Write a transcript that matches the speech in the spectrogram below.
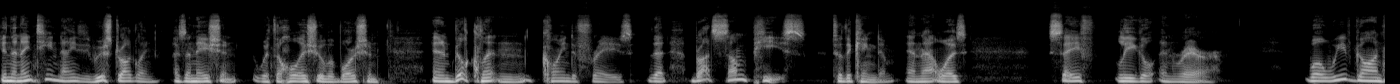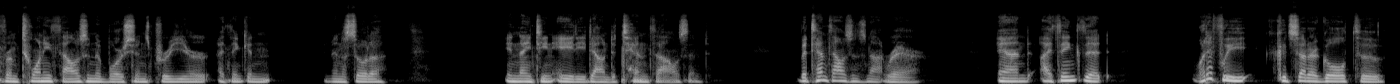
In the 1990s, we were struggling as a nation with the whole issue of abortion. And Bill Clinton coined a phrase that brought some peace to the kingdom, and that was safe, legal, and rare. Well, we've gone from 20,000 abortions per year, I think, in Minnesota in 1980 down to 10,000. But 10,000 is not rare. And I think that what if we could set our goal to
